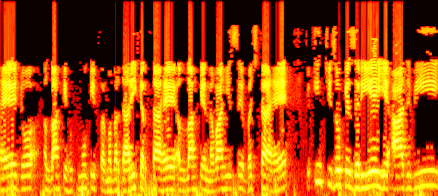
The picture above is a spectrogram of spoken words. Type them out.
ہے، جو اللہ کے حکموں کی فرمبرداری کرتا ہے، اللہ کے نواحی سے بچتا ہے تو ان چیزوں کے ذریعے یہ آدمی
